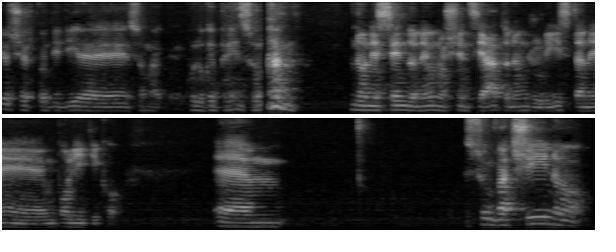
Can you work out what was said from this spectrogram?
io cerco di dire insomma quello che penso, non essendo né uno scienziato né un giurista né un politico. Ehm, sul vaccino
